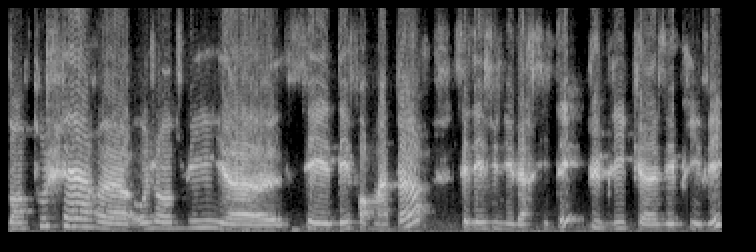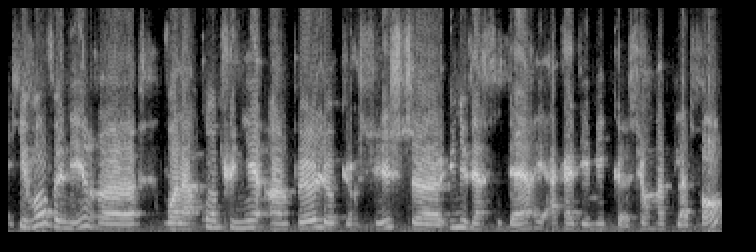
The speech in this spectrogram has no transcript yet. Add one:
Donc, tout cher euh, aujourd'hui, euh, c'est des formateurs, c'est des universités publiques euh, et privées qui vont venir, euh, voilà, continuer un peu le cursus universitaire et académique sur notre plateforme.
